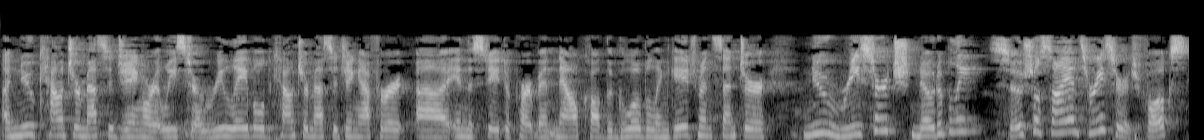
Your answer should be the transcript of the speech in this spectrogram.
a new counter messaging, or at least a relabeled counter messaging effort uh, in the State Department, now called the Global Engagement Center. New research, notably social science research, folks,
